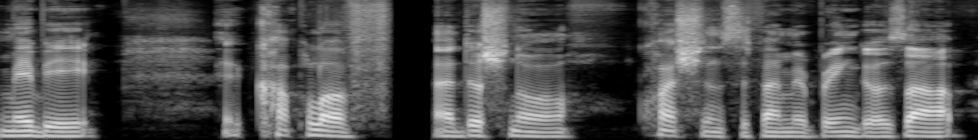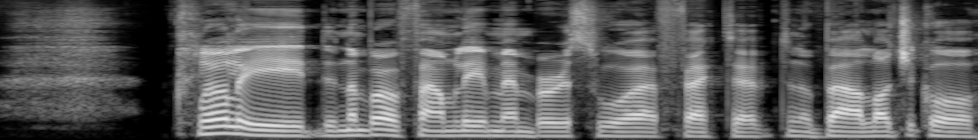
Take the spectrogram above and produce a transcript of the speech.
maybe a couple of additional questions, if I may bring those up. Clearly, the number of family members who are affected, you know, biological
